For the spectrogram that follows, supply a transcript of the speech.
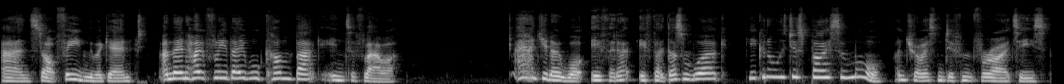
and start feeding them again. And then hopefully they will come back into flower. And you know what? If that if that doesn't work, you can always just buy some more and try some different varieties.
